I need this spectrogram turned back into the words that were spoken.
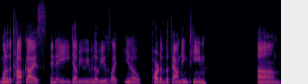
one of the top guys in AEW, even though he was like you know part of the founding team. Um,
